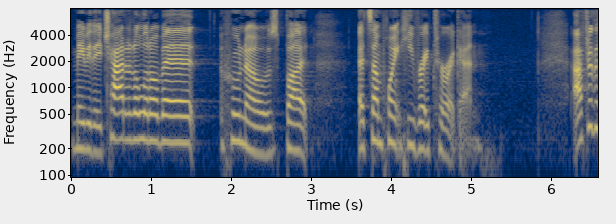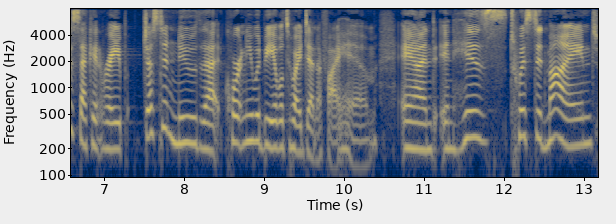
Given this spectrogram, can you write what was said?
Maybe they chatted a little bit, who knows, but at some point he raped her again. After the second rape, Justin knew that Courtney would be able to identify him. And in his twisted mind,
